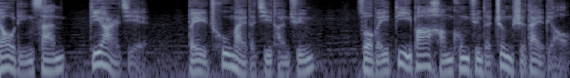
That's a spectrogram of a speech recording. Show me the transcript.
幺零三第二节被出卖的集团军，作为第八航空军的正式代表，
